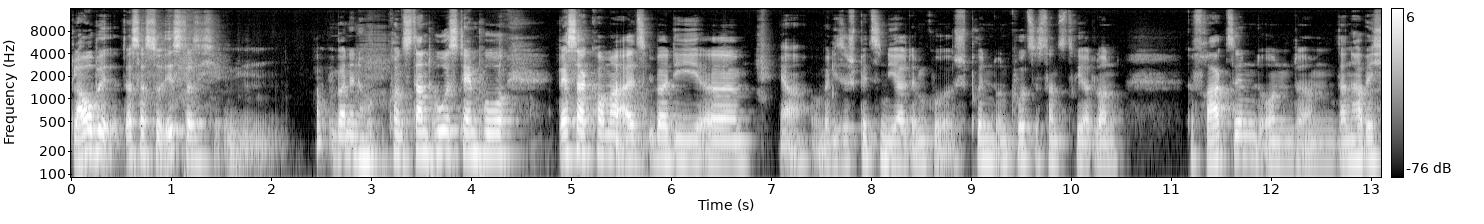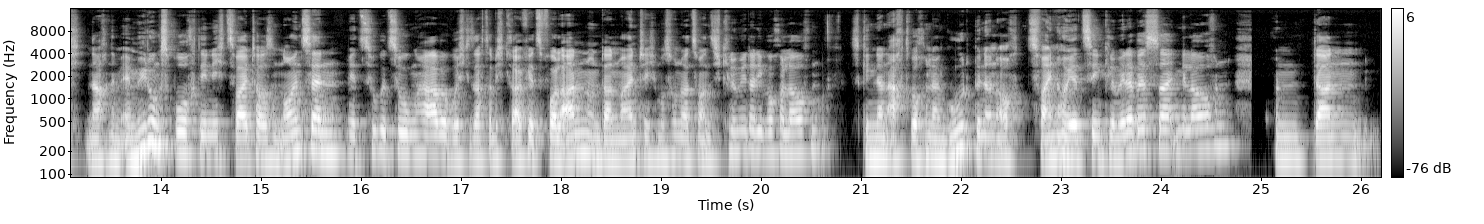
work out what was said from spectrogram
glaube, dass das so ist, dass ich über ein konstant hohes Tempo besser komme als über die, äh, ja, über diese Spitzen, die halt im Sprint- und Kurzdistanz-Triathlon gefragt sind. Und ähm, dann habe ich nach einem Ermüdungsbruch, den ich 2019 mir zugezogen habe, wo ich gesagt habe, ich greife jetzt voll an und dann meinte, ich muss 120 Kilometer die Woche laufen. Es ging dann acht Wochen lang gut, bin dann auch zwei neue 10 Kilometer Bestzeiten gelaufen. Und dann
